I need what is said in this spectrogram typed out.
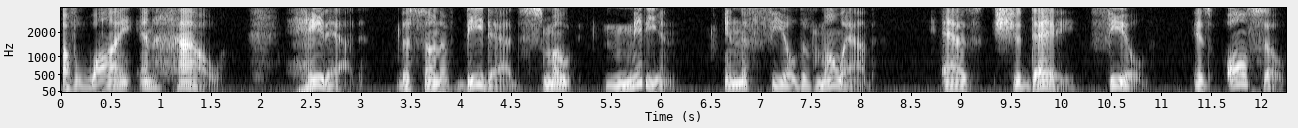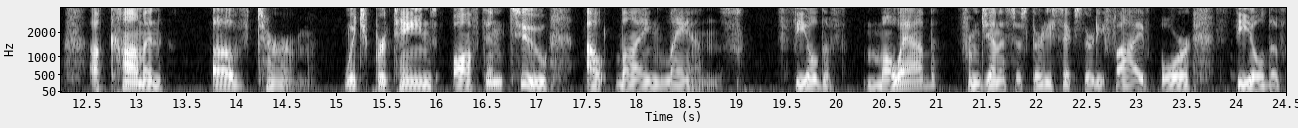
of why and how Hadad, the son of Bedad, smote Midian in the field of Moab, as Shaddai, field, is also a common of term, which pertains often to outlying lands. Field of Moab from Genesis 36:35 or field of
